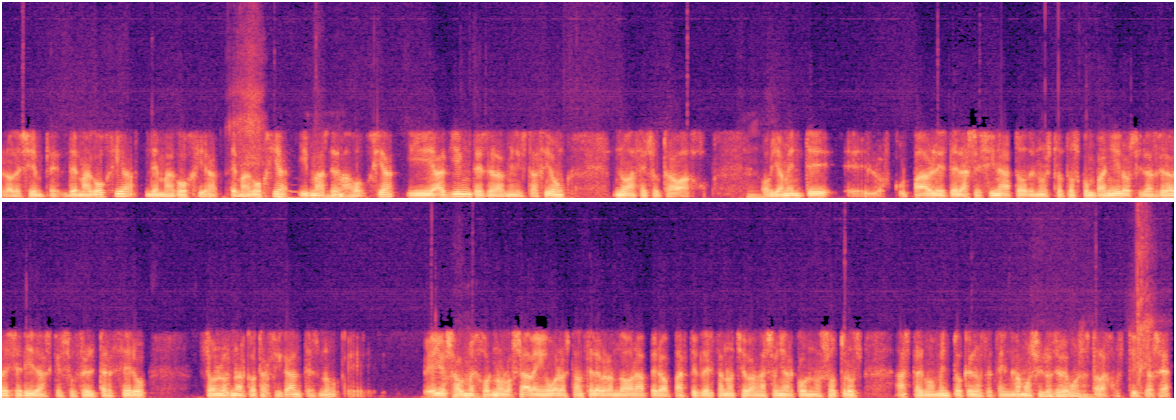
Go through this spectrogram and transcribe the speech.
lo de siempre, demagogia, demagogia, demagogia y más demagogia, y alguien desde la Administración no hace su trabajo. Obviamente, eh, los culpables del asesinato de nuestros dos compañeros y las graves heridas que sufre el tercero son los narcotraficantes, ¿no? Que ellos a lo mejor no lo saben, igual lo están celebrando ahora, pero a partir de esta noche van a soñar con nosotros hasta el momento que los detengamos y los llevemos hasta la justicia. O sea,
